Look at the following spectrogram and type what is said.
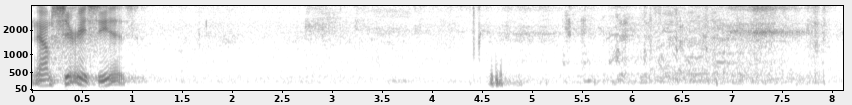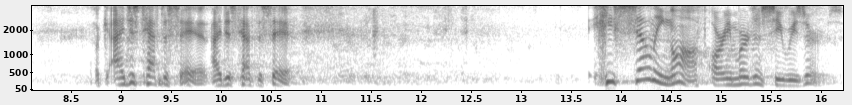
now, I'm serious, he is. I just have to say it. I just have to say it. He's selling off our emergency reserves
